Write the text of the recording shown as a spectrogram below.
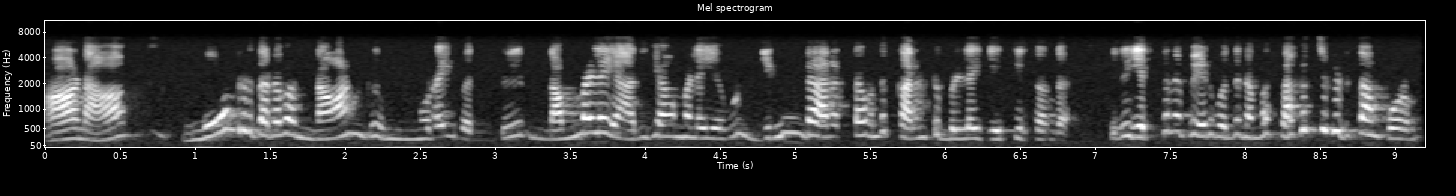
ஆனா மூன்று தடவை நான்கு முறை வந்து நம்மளை அறியாமலேயும் இன்டைரக்டா வந்து கரண்ட் பில்லை ஏற்றிருக்காங்க இது எத்தனை பேர் வந்து நம்ம சகிச்சுக்கிட்டு தான் போறோம்?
